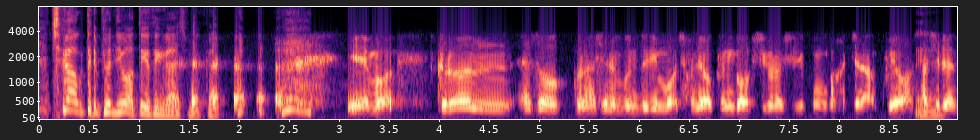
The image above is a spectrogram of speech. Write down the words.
최강욱 대표님은 어떻게 생각하십니까? 예, 뭐, 그런 해석을 하시는 분들이 뭐 전혀 근거 없이 그러실 것 같지는 않고요. 네. 사실은 네.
